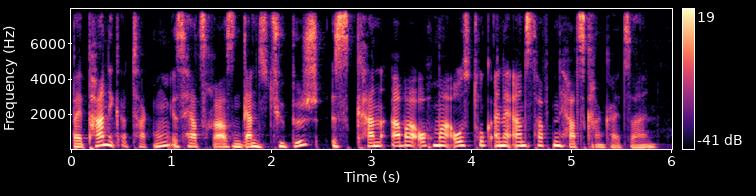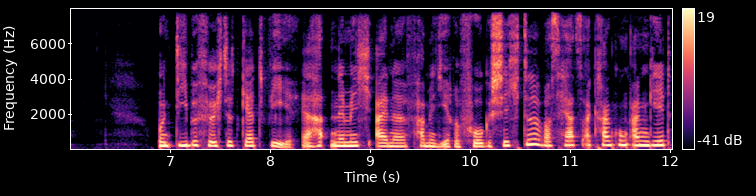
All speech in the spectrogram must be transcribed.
Bei Panikattacken ist Herzrasen ganz typisch. Es kann aber auch mal Ausdruck einer ernsthaften Herzkrankheit sein. Und die befürchtet Gerd W. Er hat nämlich eine familiäre Vorgeschichte, was Herzerkrankung angeht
